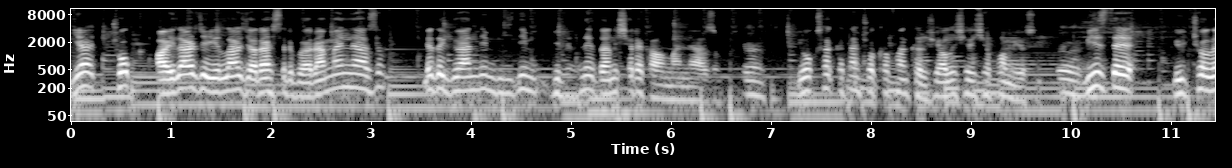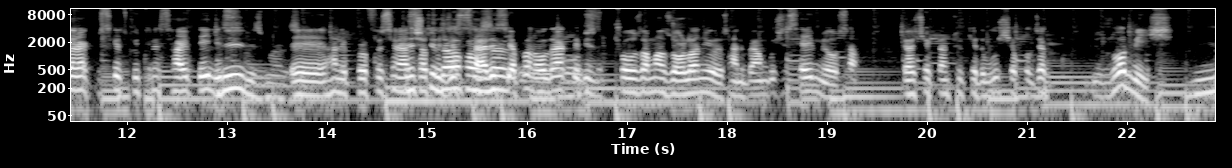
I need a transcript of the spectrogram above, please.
Ya çok aylarca yıllarca araştırıp öğrenmen lazım ya da güvendiğin bildiğin birine danışarak alman lazım. Evet. Yoksa hakikaten çok kafan karışıyor. Alışveriş yapamıyorsun. Evet. Biz de ülke olarak bisiklet kültürüne sahip değiliz. Değiliz maalesef. Ee, hani profesyonel Keşke satıcı, fazla servis yapan olarak da biz çoğu zaman zorlanıyoruz. Hani ben bu işi sevmiyorsam gerçekten Türkiye'de bu iş yapılacak zor bir iş. Hı,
